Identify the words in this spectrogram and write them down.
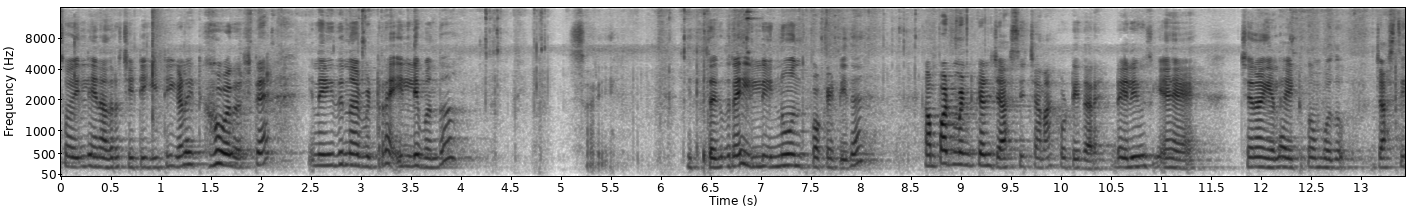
ಸೊ ಇಲ್ಲಿ ಏನಾದರೂ ಚೀಟಿ ಗಿಟಿಗಳು ಇಟ್ಕೋಬೋದಷ್ಟೇ. ಇನ್ನು ಇದನ್ನು ಬಿಟ್ಟರೆ ಇಲ್ಲಿ ಬಂದು ಸರಿ ಇದು ತೆಗೆದ್ರೆ ಇಲ್ಲಿ ಇನ್ನೂ ಒಂದು ಪಾಕೆಟ್ ಇದೆ. ಕಂಪಾರ್ಟ್ಮೆಂಟ್ಗಳು ಜಾಸ್ತಿ ಚೆನ್ನಾಗಿ ಕೊಟ್ಟಿದ್ದಾರೆ. ಡೈಲಿ ಯೂಸ್ಗೆ ಚೆನ್ನಾಗೆಲ್ಲ ಇಟ್ಕೊಬೋದು. ಜಾಸ್ತಿ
